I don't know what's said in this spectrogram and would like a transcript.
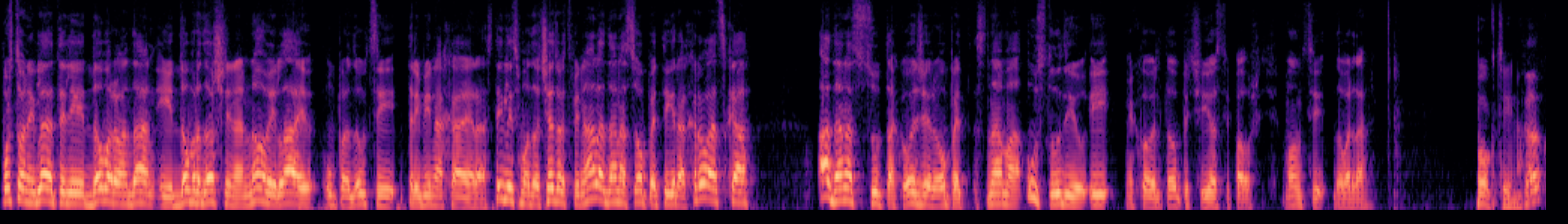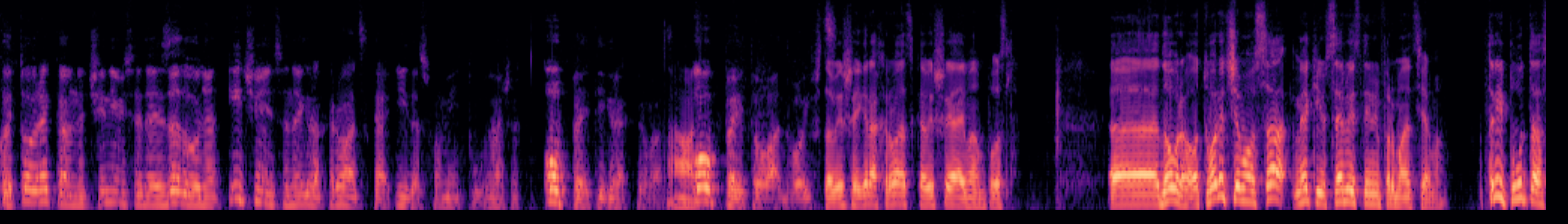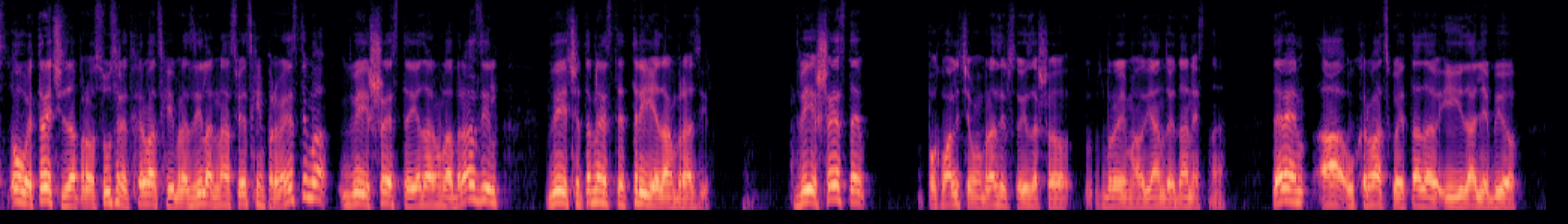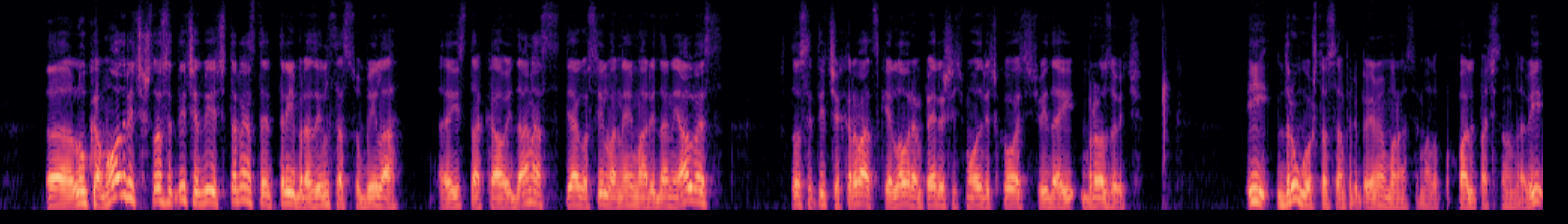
Poštovani gledatelji, dobar vam dan i dobrodošli na novi live u produkciji Tribina HR. Stigli smo do četvrt finala, danas opet igra Hrvatska, a danas su također opet s nama u studiju i Mihovil Topić i Josip Paušić. Momci, dobar dan. Bog Tino. Kako je to rekao, ne čini mi se da je zadovoljan i činjenica da igra Hrvatska i da smo mi tu. Znači, opet igra Hrvatska, opet ova dvojica. Što više igra Hrvatska, više ja imam posla. E, dobro, otvorit ćemo sa nekim servisnim informacijama. Tri puta, ovo je treći zapravo susret Hrvatske i Brazila na svjetskim prvenstvima. 2006. 1-0 Brazil, 2014. 3-1 Brazil. 2006. pohvalit ćemo Brazil što je izašao s brojima od 1 do 11 na teren, a u Hrvatskoj je tada i dalje bio e, Luka Modrić. Što se tiče 2014. tri Brazilca su bila e, ista kao i danas, Thiago Silva, Neymar i Dani Alves. Što se tiče Hrvatske, Lovren Perišić, Modrić, Kovačić, Vida i Brozović. I drugo što sam pripremio, moram se malo pohvaliti pa ćete onda vi.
